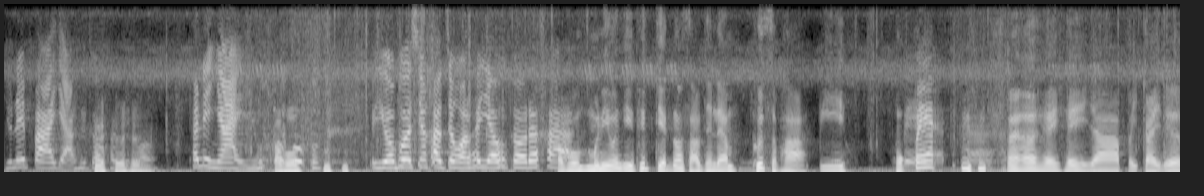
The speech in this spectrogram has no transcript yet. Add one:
อยู่ในป่าอย่างคือเก่าค่ะพี่น้องท่านใหญ่ๆอยู่ครับผมไปอยู่อำเภอเชียงคานจังหวัดพะเยาคือเก่านะคะครับผมมื้อนี้วันที่17เนาะสาวจนแล้วพฤษภาปี68ค่ะเฮ้ยเฮ้ยเฮ้ยเฮ้ยอย่าไปใกล้เด้อ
